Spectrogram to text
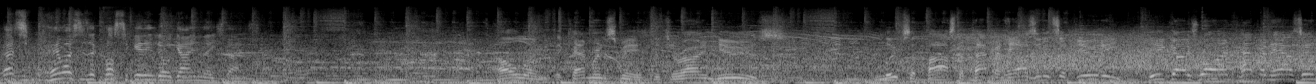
That's how much does it cost to get into a game these days? Olam to Cameron Smith to Jahrome Hughes. Loops a pass to Papenhuyzen. It's a beauty. Here goes Ryan Papenhuyzen.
